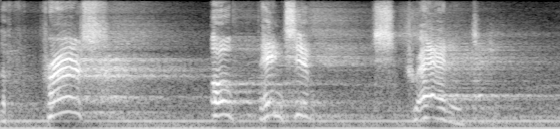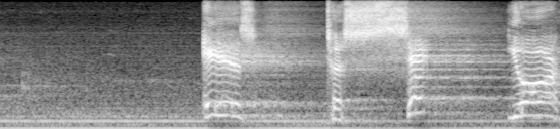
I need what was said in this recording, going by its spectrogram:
The first offensive strategy is to set your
